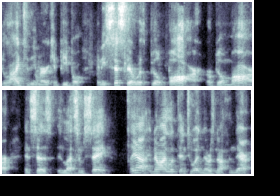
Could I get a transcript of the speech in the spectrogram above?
He lied to the American people. And he sits there with Bill Barr or Bill Maher and says, it lets him say, yeah, no, I looked into it and there was nothing there.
